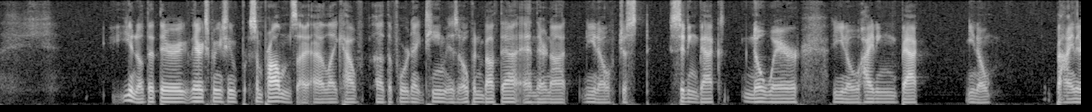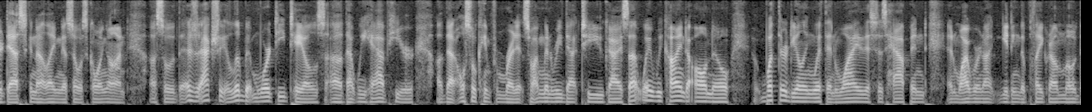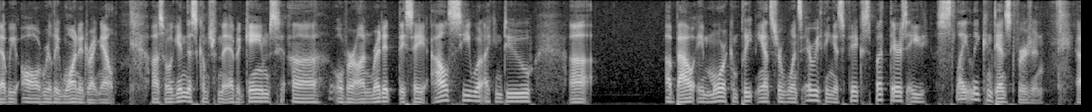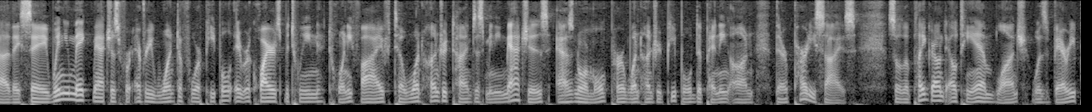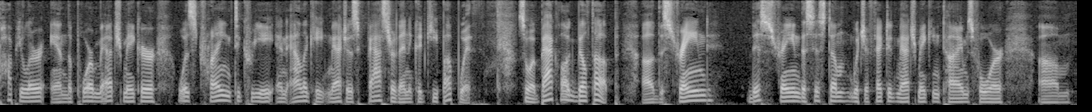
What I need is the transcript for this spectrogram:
you know that they're they're experiencing some problems. I, I like how uh, the Fortnite team is open about that, and they're not, you know, just sitting back nowhere, you know, hiding back, you know, behind their desk and not letting us know what's going on. Uh, so there's actually a little bit more details uh, that we have here uh, that also came from Reddit. So I'm going to read that to you guys. That way we kind of all know what they're dealing with and why this has happened and why we're not getting the playground mode that we all really wanted right now. Uh, so again, this comes from the Epic Games uh, over on Reddit. They say, "I'll see what I can do." About a more complete answer once everything is fixed, but there's a slightly condensed version. Uh, they say when you make matches for every 1 to 4 people, it requires between 25 to 100 times as many matches as normal per 100 people, depending on their party size. So the Playground LTM launch was very popular, and the poor matchmaker was trying to create and allocate matches faster than it could keep up with. So a backlog built up. Uh, the strained this strained the system, which affected matchmaking times for um,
